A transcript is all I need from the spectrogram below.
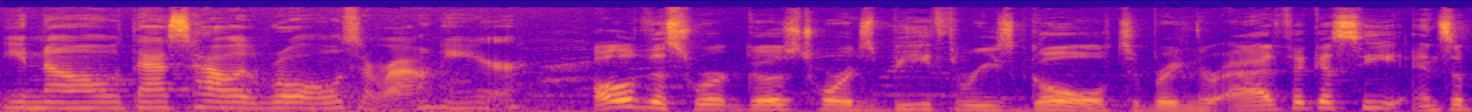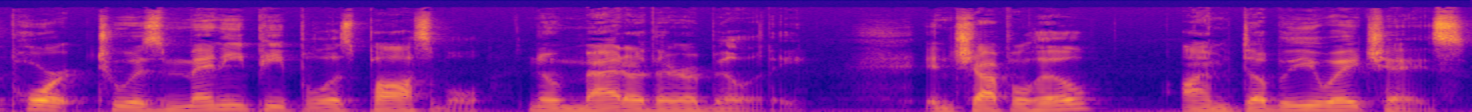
You know, that's how it rolls around here. All of this work goes towards B3's goal to bring their advocacy and support to as many people as possible, no matter their ability. In Chapel Hill, I'm W.H. Hayes.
